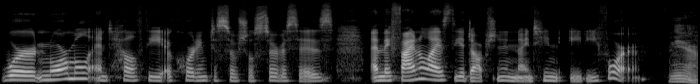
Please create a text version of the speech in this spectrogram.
were normal and healthy according to social services, and they finalized the adoption in 1984. Yeah.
